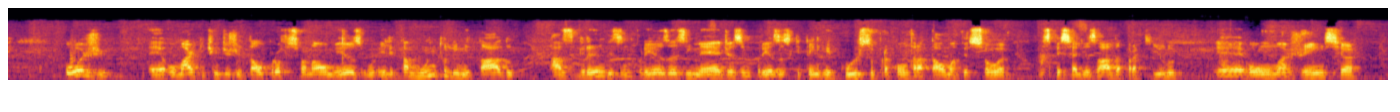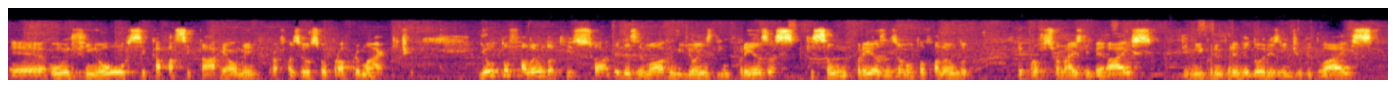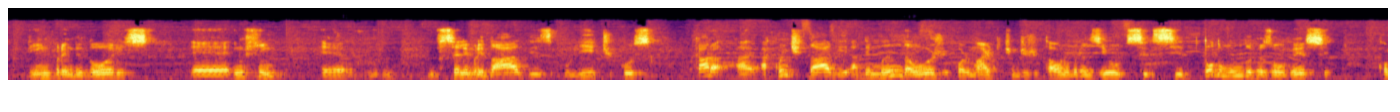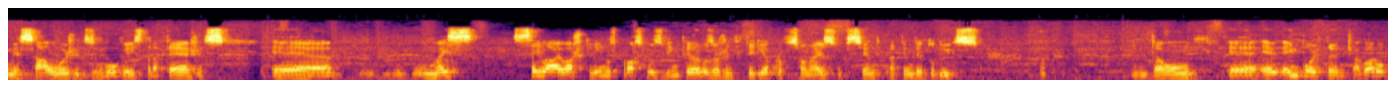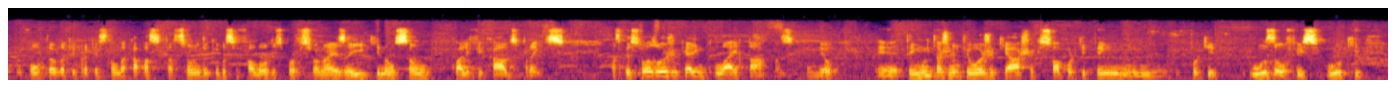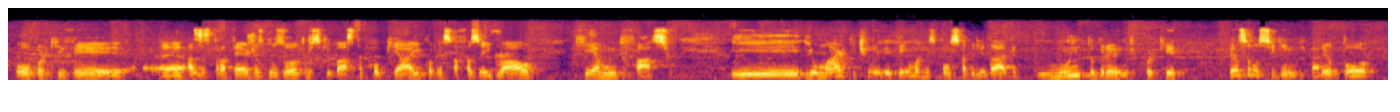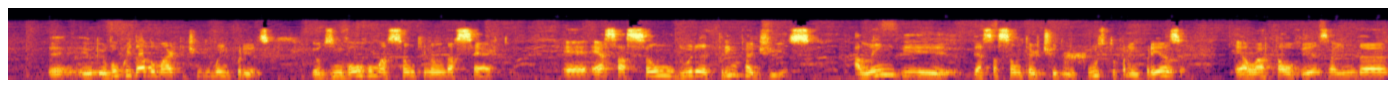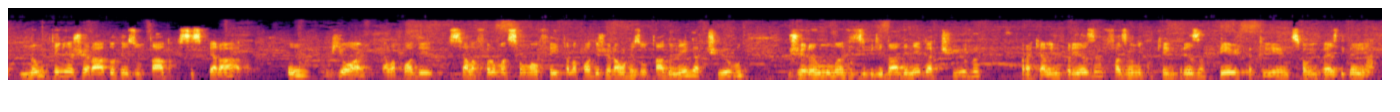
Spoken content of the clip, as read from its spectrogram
Hoje, é, o marketing digital profissional mesmo, ele está muito limitado às grandes empresas e médias empresas que têm recurso para contratar uma pessoa especializada para aquilo, é, ou uma agência, é, ou enfim, ou se capacitar realmente para fazer o seu próprio marketing. E eu estou falando aqui só de 19 milhões de empresas que são empresas, eu não estou falando de profissionais liberais, de microempreendedores individuais, de empreendedores, é, enfim, é, celebridades, políticos. Cara, a, a, quantidade, a demanda hoje por marketing digital no Brasil, se, se todo mundo resolvesse começar hoje a desenvolver estratégias, é, mas sei lá, eu acho que nem nos próximos 20 anos a gente teria profissionais suficientes para atender tudo isso. Então, é, é, é, importante. Agora, voltando aqui para a questão da capacitação e do que você falou dos profissionais aí que não são qualificados para isso. As pessoas hoje querem pular etapas, entendeu? É, tem muita gente hoje que acha que só porque tem, porque usa o Facebook ou porque vê é, as estratégias dos outros que basta copiar e começar a fazer igual, que é muito fácil. E, e o marketing ele tem uma responsabilidade muito grande, porque pensa no seguinte, cara, eu tô é, eu, eu, vou cuidar do marketing de uma empresa. Eu desenvolvo uma ação que não dá certo. É, essa ação dura 30 dias. Além de dessa ação ter tido um custo para a empresa, ela talvez ainda não tenha gerado o resultado que se esperava. Ou pior, ela pode, se ela for uma ação mal feita, ela pode gerar um resultado negativo, gerando uma visibilidade negativa para aquela empresa, fazendo com que a empresa perca clientes ao invés de ganhar.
